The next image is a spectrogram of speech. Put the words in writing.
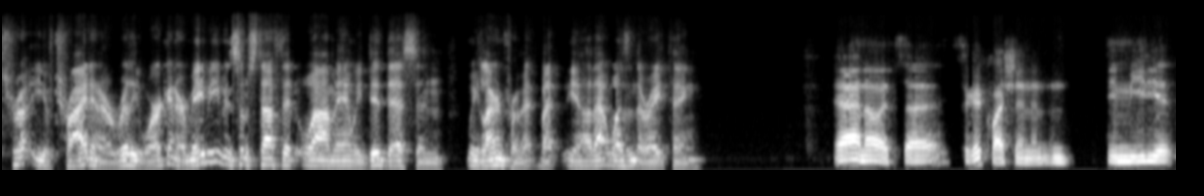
tr- you've tried and are really working or maybe even some stuff that wow man we did this and we learned from it but you know that wasn't the right thing? Yeah no it's a it's a good question and, and the immediate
